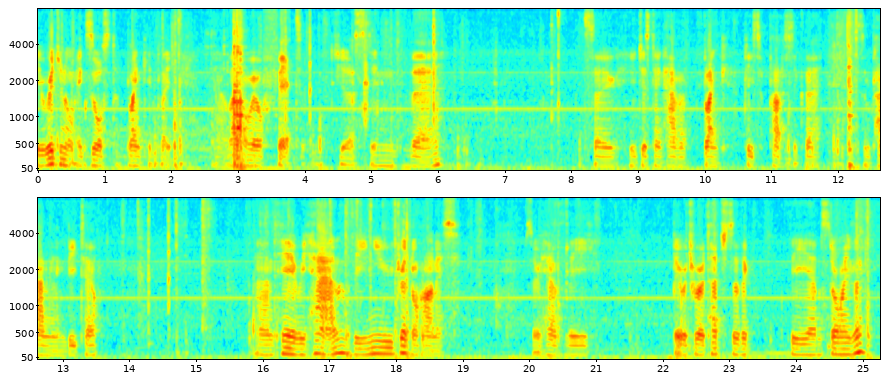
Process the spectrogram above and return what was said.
the original exhaust blanking plate. That will fit just in there, so you just don't have a blank piece of plastic there, some paneling detail. And here we have the new dreadnought harness. So we have the bit which will attach to the, the um, Stormraven. The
